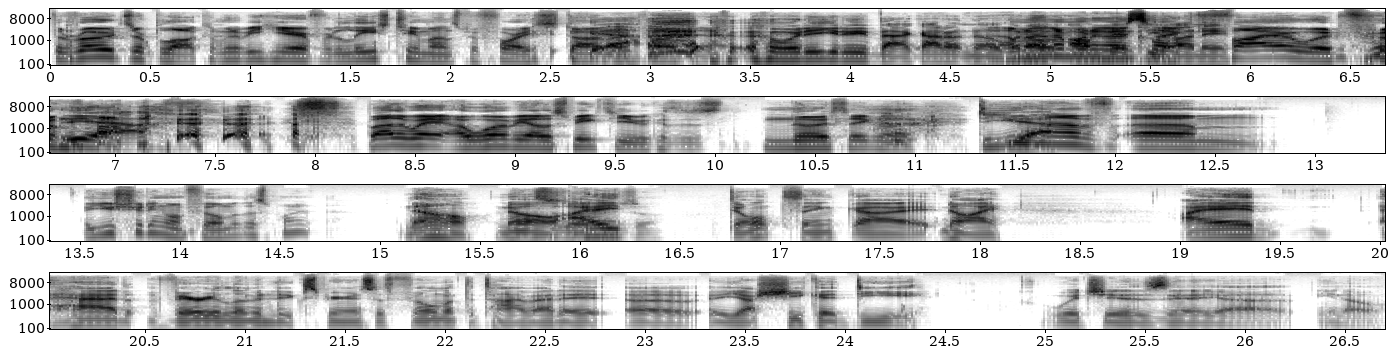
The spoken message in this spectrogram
The roads are blocked. I'm going to be here for at least two months before I start my project. when are you gonna be back? I don't know, And but I'll, I'm going to collect honey. firewood from. Yeah. By the way, I won't be able to speak to you because there's no signal. Do you Yeah. have? Um, are you shooting on film at this point? no, no, This is all I digital. don't think I. No, I. I had had very limited experience with film at the time. I had a a, a Yashica D, which is a uh, you know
